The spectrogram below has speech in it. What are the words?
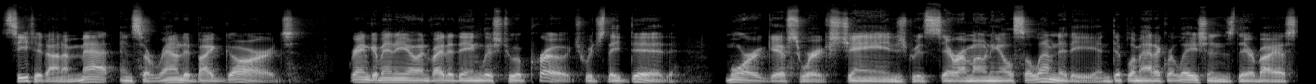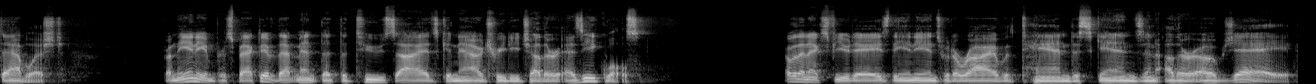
seated on a mat and surrounded by guards. Granganimeo invited the English to approach, which they did. More gifts were exchanged with ceremonial solemnity and diplomatic relations thereby established. From the Indian perspective, that meant that the two sides could now treat each other as equals. Over the next few days, the Indians would arrive with tanned skins and other objets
